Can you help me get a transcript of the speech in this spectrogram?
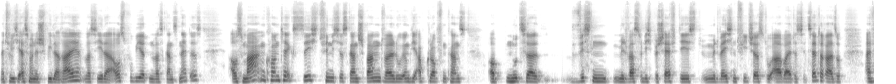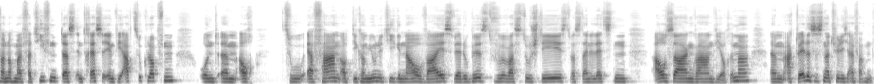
natürlich erstmal eine Spielerei, was jeder ausprobiert und was ganz nett ist. Aus Markenkontext-Sicht finde ich das ganz spannend, weil du irgendwie abklopfen kannst, ob Nutzer wissen, mit was du dich beschäftigst, mit welchen Features du arbeitest, etc. Also einfach nochmal vertiefend das Interesse irgendwie abzuklopfen und ähm, auch zu erfahren, ob die Community genau weiß, wer du bist, für was du stehst, was deine letzten Aussagen waren, wie auch immer. Ähm, aktuell ist es natürlich einfach ein,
